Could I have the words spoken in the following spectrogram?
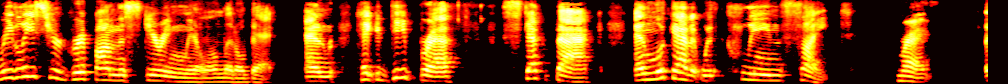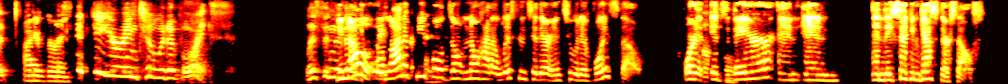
release your grip on the steering wheel a little bit and take a deep breath step back and look at it with clean sight. Right. Uh, i agree. listen to your intuitive voice. Listen you know a lot of people don't know how to listen to their intuitive voice though or oh. it's there and and and they second guess themselves.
